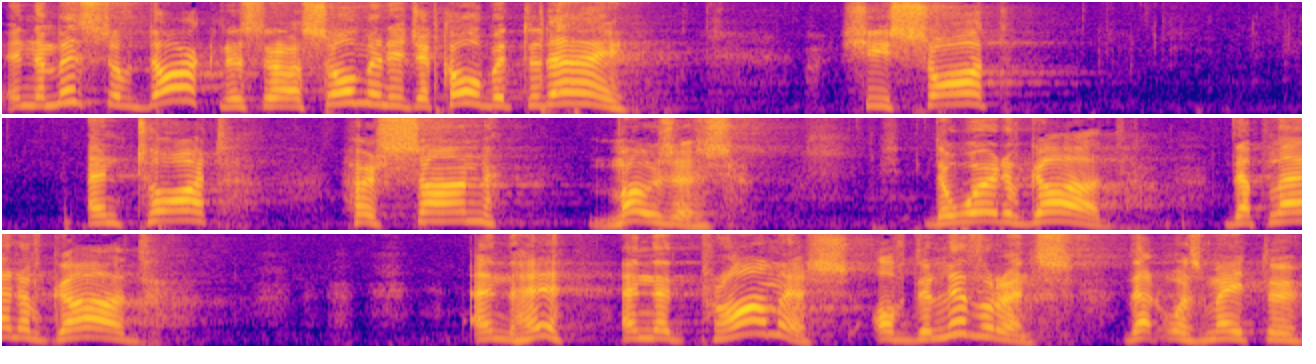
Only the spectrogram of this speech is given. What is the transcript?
In the midst of darkness, there are so many Jochebed today. She sought and taught her son Moses, the Word of God, the plan of God, and and the promise of deliverance that was made to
